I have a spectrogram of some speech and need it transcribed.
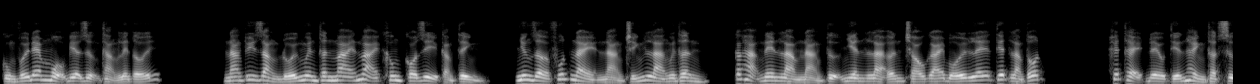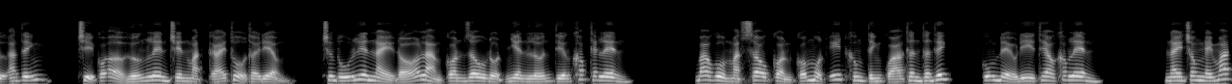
cùng với đem mộ bia dựng thẳng lên tới. Nàng tuy rằng đối nguyên thân mãi mãi không có gì cảm tình, nhưng giờ phút này nàng chính là nguyên thân, các hạng nên làm nàng tự nhiên là ấn cháu gái bối lễ tiết làm tốt. Hết thể đều tiến hành thật sự an tĩnh, chỉ có ở hướng lên trên mặt cái thổ thời điểm, Trương Tú Liên này đó làm con dâu đột nhiên lớn tiếng khóc thét lên. Bao gồm mặt sau còn có một ít không tính quá thân thân thích, cũng đều đi theo khóc lên. Nay trong nháy mắt,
